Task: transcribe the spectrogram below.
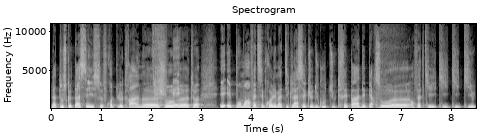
Là, tout ce que t'as, c'est il se frotte le crâne, euh, chauve, Mais- euh, tu vois. Et, et pour moi, en fait, ces problématiques-là, c'est que du coup, tu crées pas des persos, euh, en fait, qui, qui, qui, qui,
